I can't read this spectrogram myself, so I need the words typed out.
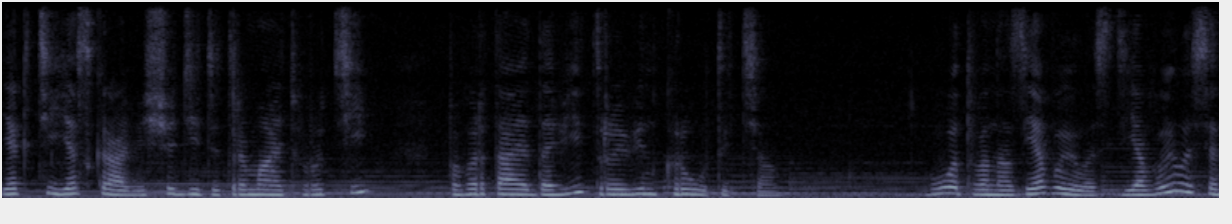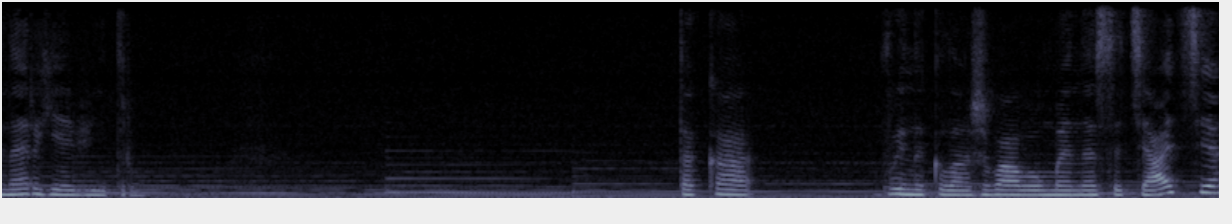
як ті яскраві, що діти тримають в руці, повертає до вітру і він крутиться. От вона з'явилась, з'явилась енергія вітру. Така виникла жвава у мене асоціація.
